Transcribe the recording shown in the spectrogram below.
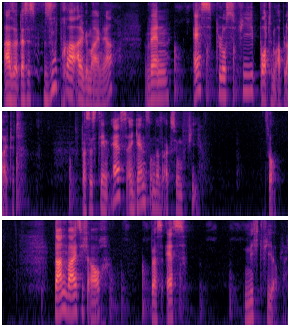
also das ist super allgemein, ja? Wenn S plus Phi Bottom ableitet. Das System S ergänzt um das Axiom Phi. So. Dann weiß ich auch, dass S nicht Phi ableitet.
